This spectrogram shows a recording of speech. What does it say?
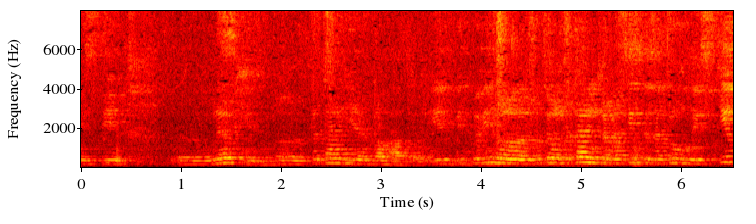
місті, е, необхідно. Е, Питань є багато. І відповідно по цьому питанню треба сісти за круглий стіл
